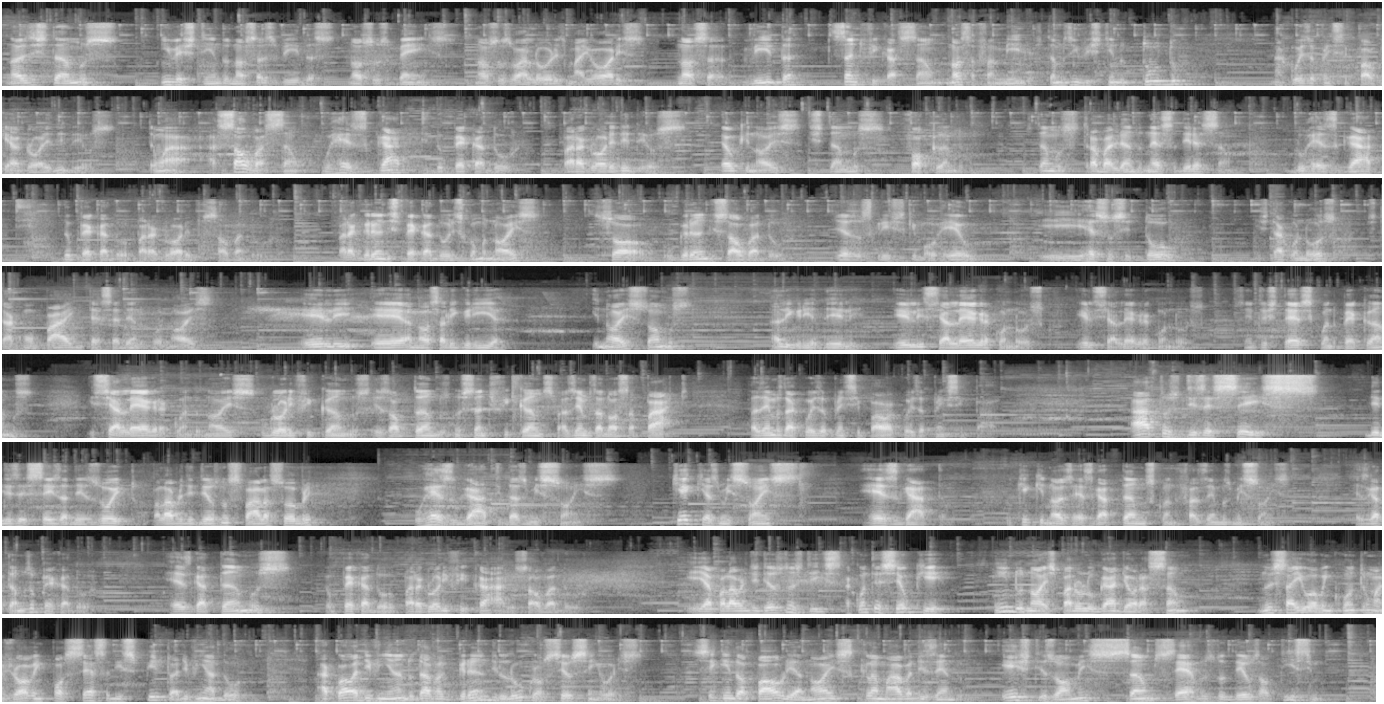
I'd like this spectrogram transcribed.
Nós estamos investindo nossas vidas, nossos bens, nossos valores maiores, nossa vida, santificação, nossa família. Estamos investindo tudo na coisa principal que é a glória de Deus. Então, a, a salvação, o resgate do pecador para a glória de Deus é o que nós estamos focando. Estamos trabalhando nessa direção do resgate do pecador para a glória do Salvador. Para grandes pecadores como nós, só o grande Salvador, Jesus Cristo que morreu e ressuscitou, está conosco, está com o Pai intercedendo por nós ele é a nossa alegria e nós somos a alegria dele. Ele se alegra conosco, ele se alegra conosco. Se entristece quando pecamos e se alegra quando nós o glorificamos, exaltamos, nos santificamos, fazemos a nossa parte, fazemos da coisa principal a coisa principal. Atos 16, de 16 a 18, a palavra de Deus nos fala sobre o resgate das missões. O que é que as missões resgatam? O que é que nós resgatamos quando fazemos missões? Resgatamos o pecador. Resgatamos o pecador para glorificar o Salvador. E a palavra de Deus nos diz: aconteceu que, indo nós para o lugar de oração, nos saiu ao encontro uma jovem possessa de espírito adivinhador a qual adivinhando dava grande lucro aos seus senhores. Seguindo a Paulo e a nós, clamava dizendo: Estes homens são servos do Deus Altíssimo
